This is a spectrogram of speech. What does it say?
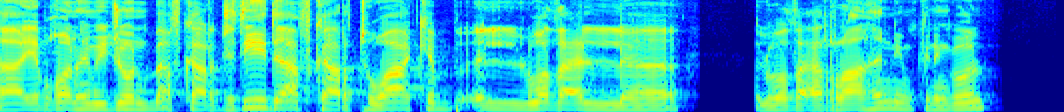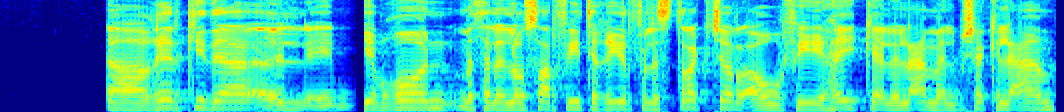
آه، يبغونهم يجون بأفكار جديدة أفكار تواكب الوضع الوضع الراهن يمكن نقول. آه غير كذا يبغون مثلا لو صار في تغيير في الاستراكشر أو في هيكل العمل بشكل عام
